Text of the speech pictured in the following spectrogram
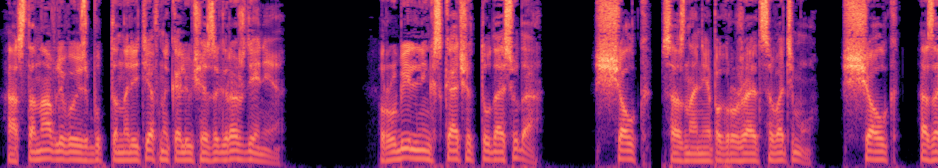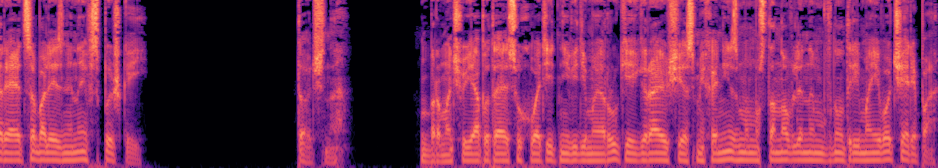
Останавливаюсь, будто налетев на колючее заграждение. Рубильник скачет туда-сюда. Щелк, сознание погружается во тьму. Щелк, озаряется болезненной вспышкой. Точно. Бормочу я, пытаясь ухватить невидимые руки, играющие с механизмом, установленным внутри моего черепа.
